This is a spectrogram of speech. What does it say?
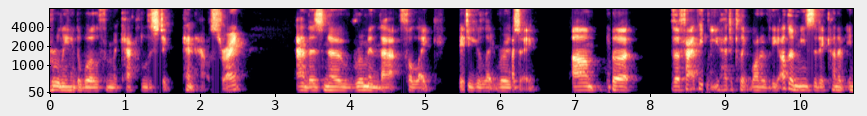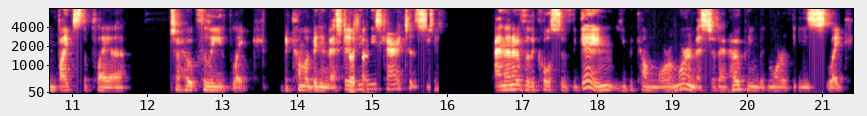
ruling the world from a capitalistic penthouse, right? And there's no room in that for like, do you like rose? Um, but the fact that you had to click one over the other means that it kind of invites the player to hopefully like become a bit invested in these characters. And then over the course of the game, you become more and more invested and hoping with more of these like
